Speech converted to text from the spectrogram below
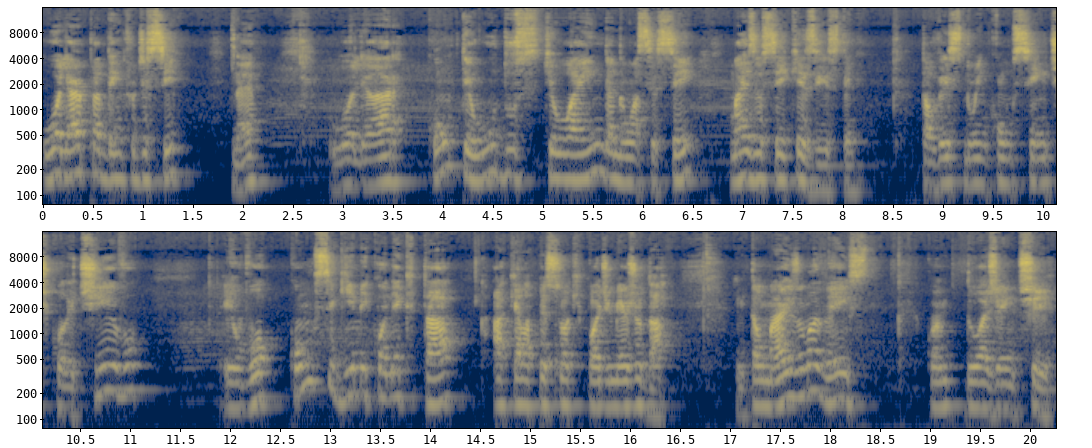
o olhar para dentro de si, né? O olhar conteúdos que eu ainda não acessei, mas eu sei que existem talvez no inconsciente coletivo, eu vou conseguir me conectar àquela pessoa que pode me ajudar. Então, mais uma vez, quando a gente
